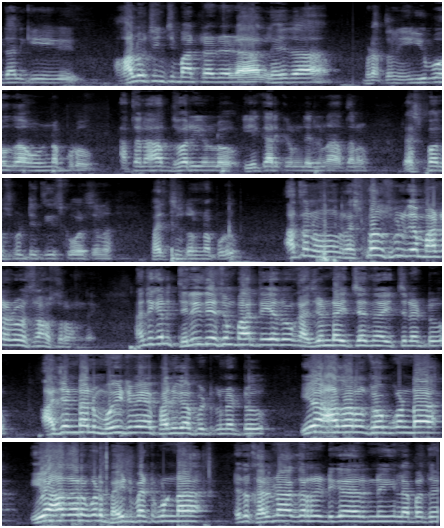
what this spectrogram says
దానికి ఆలోచించి మాట్లాడా లేదా? ఇప్పుడు అతను ఈవోగా ఉన్నప్పుడు అతని ఆధ్వర్యంలో ఏ కార్యక్రమం జరిగినా అతను రెస్పాన్సిబిలిటీ తీసుకోవాల్సిన పరిస్థితి ఉన్నప్పుడు అతను రెస్పాన్సిబుల్గా మాట్లాడవలసిన అవసరం ఉంది. అందుకని తెలుగుదేశం పార్టీ ఏదో ఒక అజెండా ఇచ్చే ఇచ్చినట్టు అజెండాను మోయటమే పనిగా పెట్టుకున్నట్టు ఏ ఆధారం చూపకుండా ఏ ఆధారం కూడా బయట పెట్టకుండా ఏదో కరుణాకర్ రెడ్డి గారిని లేకపోతే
